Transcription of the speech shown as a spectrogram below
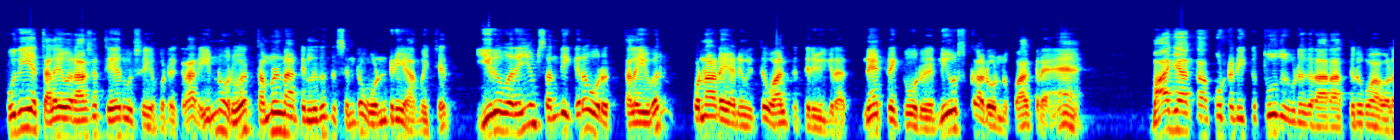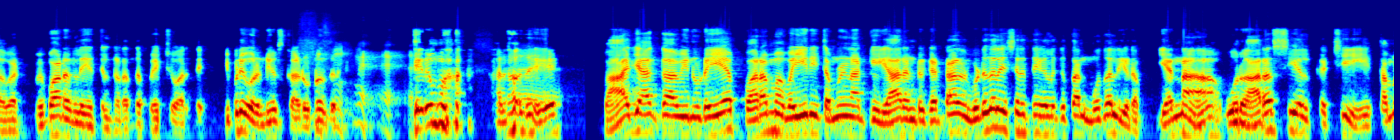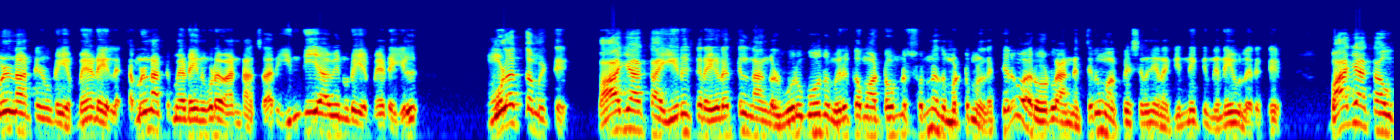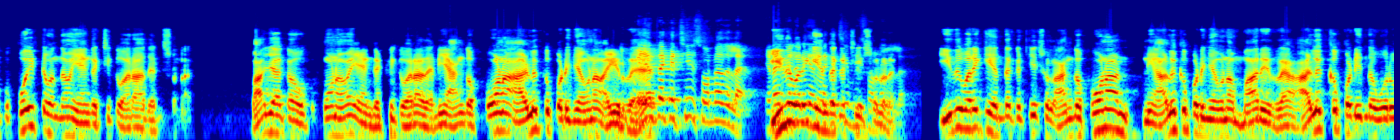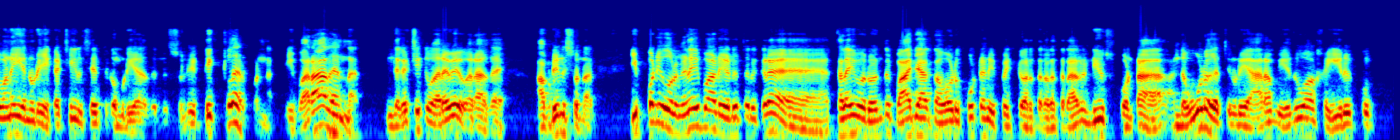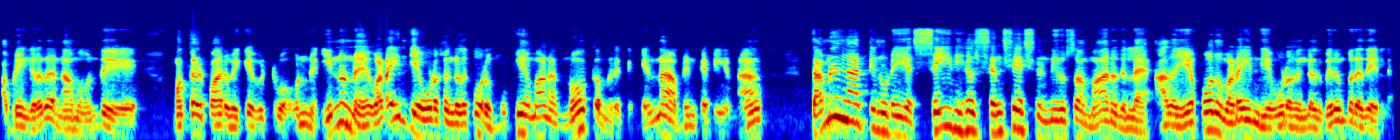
புதிய தலைவராக தேர்வு செய்யப்பட்டிருக்கிறார். இன்னொருவர் தமிழ்நாட்டிலிருந்து சென்ற ஒன்றிய அமைச்சர். இருவரையும் சந்திக்கிற ஒரு தலைவர் பொன்னாடை அணிவித்து வாழ்த்து தெரிவிக்கிறார். நேற்றைக்கு ஒரு நியூஸ் கார்டு ஒண்ணு பாக்குறேன். பாஜக கூட்டணிக்கு தூது விடுகிறாரா திருமாவளவன்? விமான நிலையத்தில் நடந்த பேச்சுவார்த்தை. இப்படி ஒரு நியூஸ் கார்டு ஒன்று வந்திருக்கு. திருமா அதாவது பாஜகவினுடைய பரம வைரி தமிழ்நாட்டில் யார் என்று கேட்டால் விடுதலை சிறுத்தைகளுக்கு தான் முதல் இடம். ஏன்னா ஒரு அரசியல் கட்சி தமிழ்நாட்டினுடைய மேடையில தமிழ்நாட்டு மேடைன்னு கூட வேண்டாம் சார் இந்தியாவினுடைய மேடையில் முழக்கமிட்டு பாஜக இருக்கிற இடத்தில் நாங்கள் ஒருபோதும் இருக்க மாட்டோம்னு சொன்னது மட்டுமல்ல. திருவாரூர்ல அண்ணன் திருமா பேசுனது எனக்கு இன்னைக்கு நினைவுல இருக்கு. பாஜகவுக்கு போயிட்டு வந்தவன் என் கட்சிக்கு வராதேன்னு சொன்னார். பாஜகவுக்கு போனவன் என் கட்சிக்கு வராத. நீ அங்க போனா அழுக்கு படிஞ்சவனா ஆயிடுற. இது வரைக்கும் எந்த கட்சியும் சொல்லல. இது வரைக்கும் எந்த கட்சியும் சொல்ல அங்க போனா நீ அழுக்கு படிஞ்சவனா மாறிடுற. அழுக்கு படிந்த ஒருவனை என்னுடைய கட்சியில் சேர்த்துக்க முடியாதுன்னு சொல்லி டிக்ளேர் பண்ண நீ வராதன்னார். இந்த கட்சிக்கு வரவே வராத அப்படின்னு சொன்னார். இப்படி ஒரு நிலைப்பாடு எடுத்திருக்கிற தலைவர் வந்து பாஜகவோடு கூட்டணி பேச்சுவார்த்தை நடத்துறாரு. நியூஸ் போட்டா அந்த ஊடகத்தினுடைய அறம் எதுவாக இருக்கும் அப்படிங்கிறத நாம வந்து மக்கள் பார்வைக்கு விட்டுருவோம். ஒண்ணு. இன்னொன்னு வட இந்திய ஊடகங்களுக்கு ஒரு முக்கியமான நோக்கம் இருக்கு. என்ன அப்படின்னு கேட்டீங்கன்னா தமிழ்நாட்டினுடைய செய்திகள் சென்சேஷனல் நியூஸா மாறுது இல்ல அதை எப்போதும் வட இந்திய ஊடகங்கள் விரும்புறதே இல்லை.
